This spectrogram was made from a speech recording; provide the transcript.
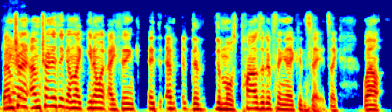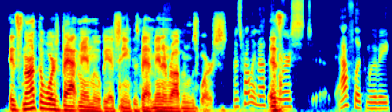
But I'm trying. I'm trying to think. I'm like, you know what? I think it, the the most positive thing I can say. It's like, well, it's not the worst Batman movie I've seen because Batman and Robin was worse. it's probably not the It's- worst Affleck movie.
